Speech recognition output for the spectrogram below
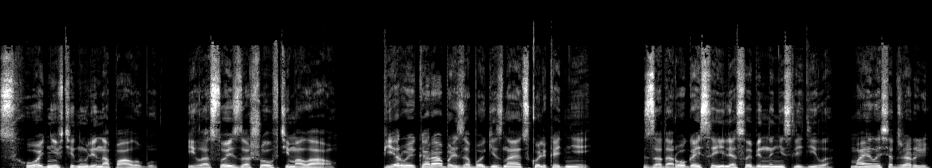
Сходни втянули на палубу, и лосось зашел в Тималау. Первый корабль за боги знают сколько дней. За дорогой Саиль особенно не следила, маялась от жары.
